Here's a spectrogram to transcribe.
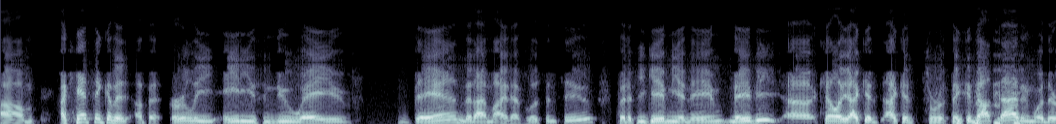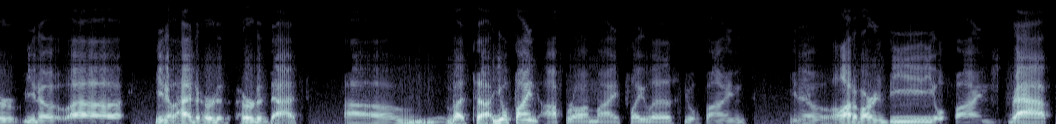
Um, I can't think of, a, of an early '80s new wave band that I might have listened to, but if you gave me a name, maybe uh, Kelly, I could I could sort of think about that and whether you know uh, you know I had heard of heard of that. Um, but uh, you'll find opera on my playlist. You'll find you know a lot of R&B. You'll find rap.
